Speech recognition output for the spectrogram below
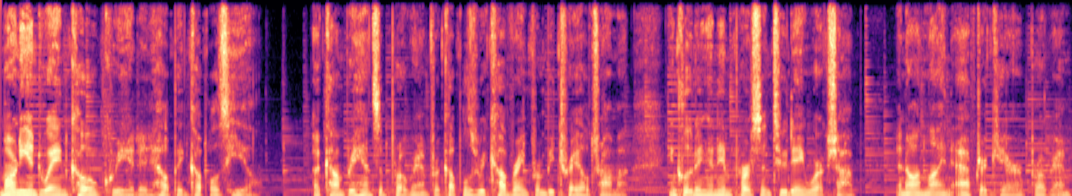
Marnie and Duane co-created Helping Couples Heal, a comprehensive program for couples recovering from betrayal trauma, including an in-person two-day workshop, an online aftercare program,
